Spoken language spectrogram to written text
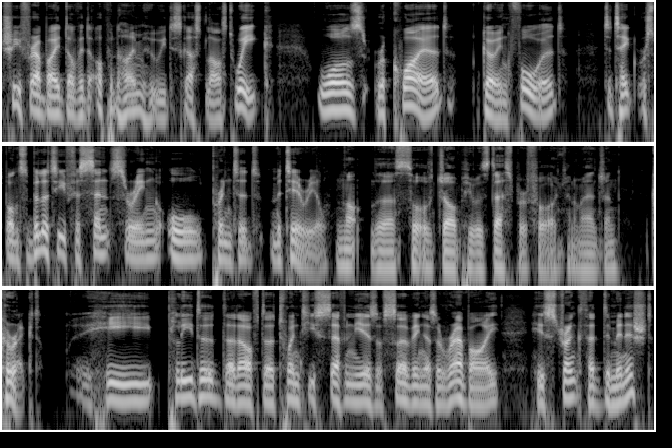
Chief Rabbi David Oppenheim, who we discussed last week, was required, going forward, to take responsibility for censoring all printed material. Not the sort of job he was desperate for, I can imagine. Correct. He pleaded that after 27 years of serving as a rabbi, his strength had diminished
